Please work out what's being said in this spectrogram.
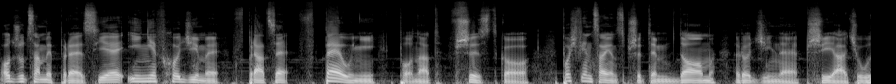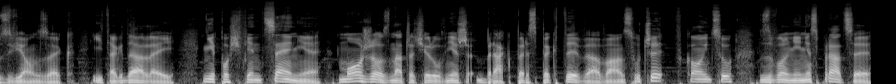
Odrzucamy presję i nie wchodzimy w pracę w pełni ponad wszystko poświęcając przy tym dom, rodzinę, przyjaciół, związek itd. Niepoświęcenie może oznaczać również brak perspektywy awansu, czy w końcu zwolnienie z pracy.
